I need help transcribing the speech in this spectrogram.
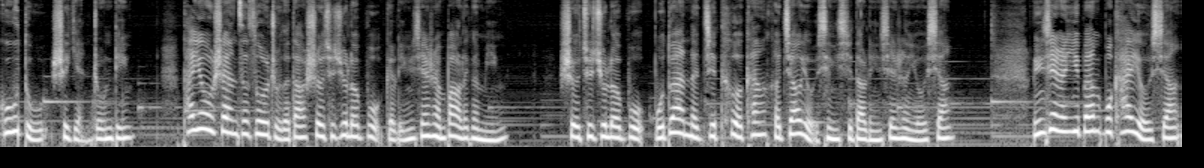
孤独是眼中钉。她又擅自做主的到社区俱乐部给林先生报了个名，社区俱乐部不断的寄特刊和交友信息到林先生邮箱，林先生一般不开邮箱。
